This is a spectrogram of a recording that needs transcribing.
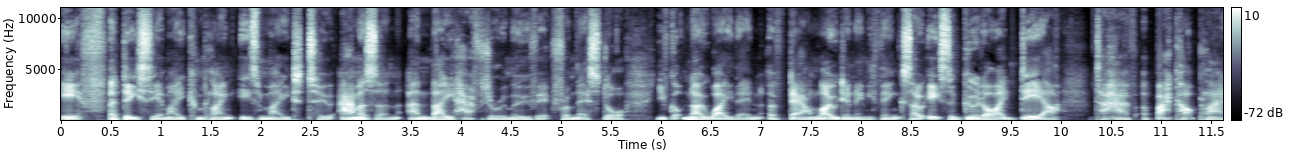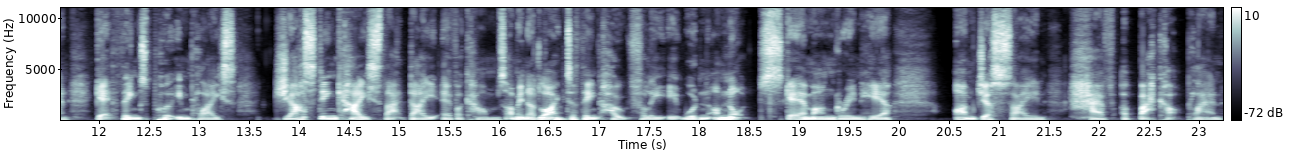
if a DCMA complaint is made to Amazon and they have to remove it from their store. You've got no way then of downloading anything. So it's a good idea to have a backup plan, get things put in place just in case that day ever comes. I mean, I'd like to think hopefully it wouldn't. I'm not scaremongering here. I'm just saying have a backup plan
